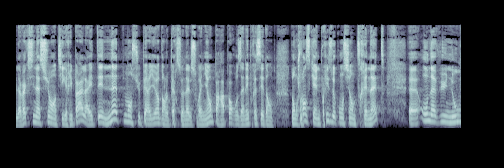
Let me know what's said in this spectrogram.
la, vaccination antigrippale a été nettement supérieure dans le personnel soignant par rapport aux années précédentes. Donc, je pense qu'il y a une prise de conscience très nette. Euh, on a vu nous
